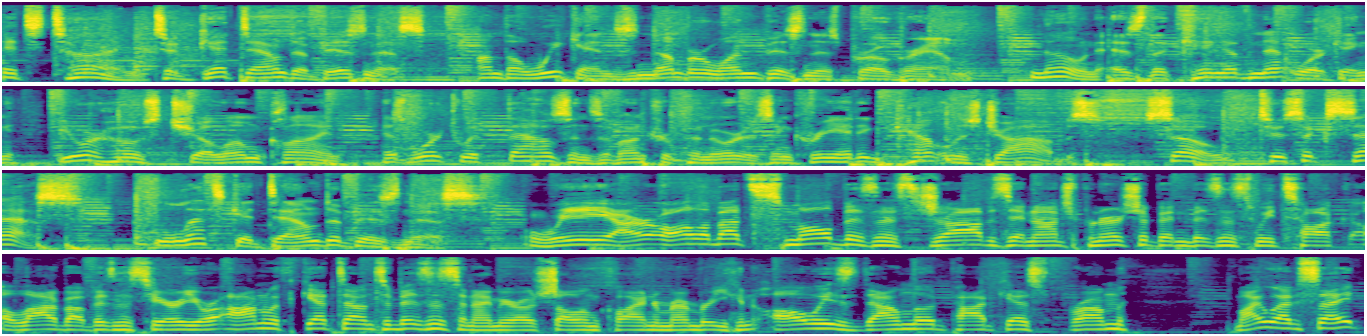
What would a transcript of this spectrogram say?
It's time to get down to business on the weekend's number one business program. Known as the King of Networking, your host, Shalom Klein, has worked with thousands of entrepreneurs and created countless jobs. So, to success. Let's get down to business. We are all about small business, jobs, and entrepreneurship in business. We talk a lot about business here. You're on with Get Down to Business, and I'm your host, Shalom Klein. Remember, you can always download podcasts from my website,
